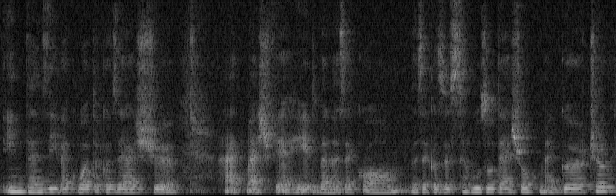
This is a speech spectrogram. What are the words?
intenzívek voltak az első hát másfél hétben ezek, a, ezek az összehúzódások, meg görcsök.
